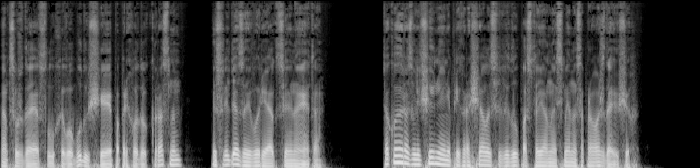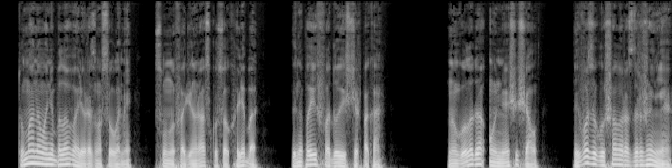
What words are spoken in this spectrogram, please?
обсуждая вслух его будущее по приходу к красным и следя за его реакцией на это. Такое развлечение не прекращалось ввиду постоянной смены сопровождающих. Туманова не баловали разносолами, сунув один раз кусок хлеба и напоив водой из черпака. Но голода он не ощущал, Его заглушало раздражение.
